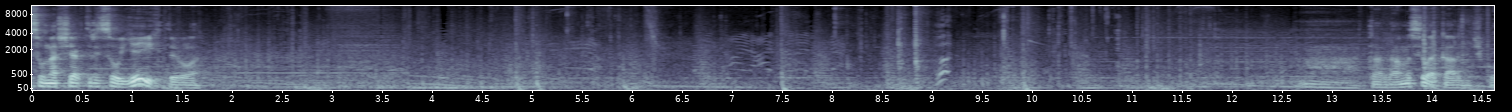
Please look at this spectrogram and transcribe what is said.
Jsou naši a kteří jsou jejich, ty vole. Tak dáme si lékárničku.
